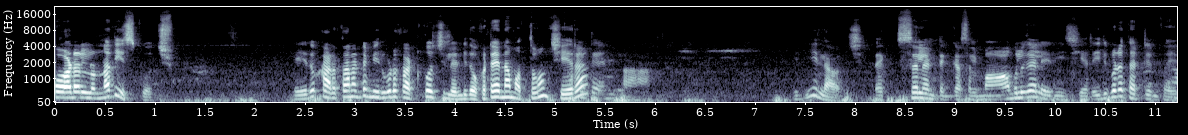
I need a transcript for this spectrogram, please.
కోడళ్ళు ఉన్నా తీసుకోవచ్చు. లేదు కడతానంటే మీరు కూడా కట్టుకోవచ్చులేండి. ఇది ఒకటేనా మొత్తం చీర. ఇది ఇలా వచ్చింది. ఎక్సలెంట్ ఇంకా అసలు మామూలుగా లేదు ఈ చీర. ఇది కూడా థర్టీన్ ఫైవ్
